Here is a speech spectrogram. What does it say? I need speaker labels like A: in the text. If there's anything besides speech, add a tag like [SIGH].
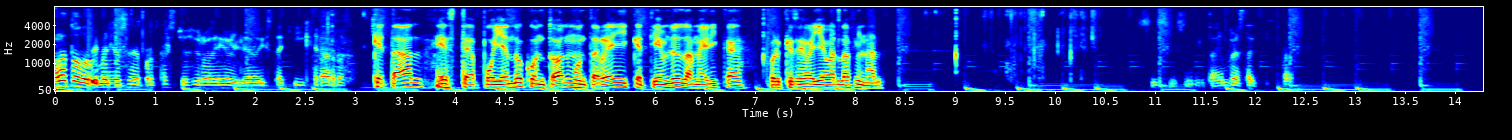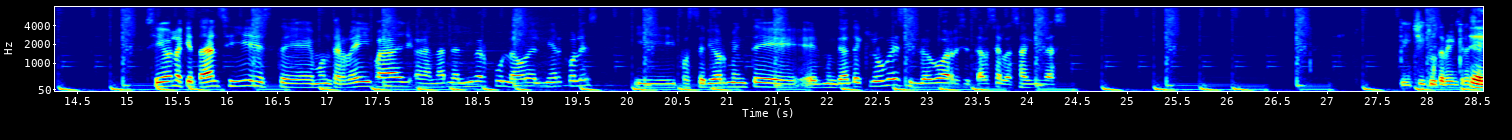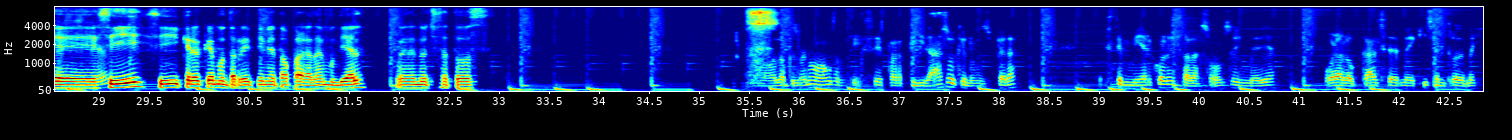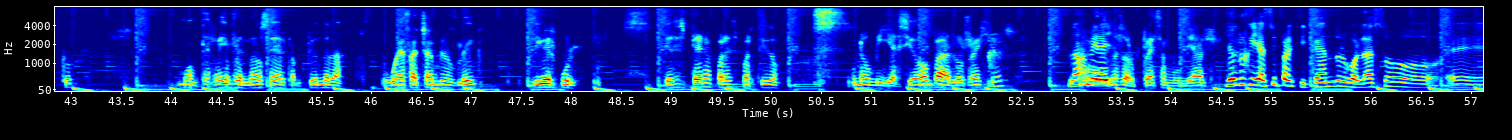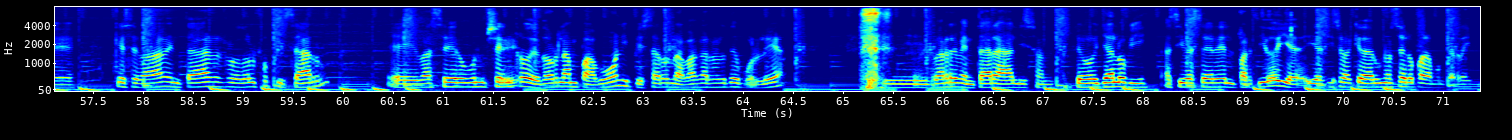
A: Hola a todos, bienvenidos a Deportes. Yo soy Rodrigo y el día de hoy está aquí Gerardo.
B: ¿Qué tal? Este, apoyando con todo el Monterrey y que tiemble la América porque se va a llevar la final.
A: Sí, sí, sí. También puede estar aquí.
C: Sí, hola, ¿qué tal? Sí, este Monterrey va a ganarle al Liverpool ahora el miércoles y posteriormente el Mundial de Clubes y luego a recetarse a las Águilas.
A: Pichi, ¿tú también crees? en
D: Eh, sí, sí, creo que Monterrey tiene todo para ganar el Mundial. Buenas noches a todos.
A: Hola, pues bueno, vamos a ese partidazo que nos espera este miércoles a las once y media, hora local, CDMX, Centro de México. Monterrey enfrentándose al campeón de la UEFA Champions League, Liverpool. ¿Qué se espera para ese partido? ¿Una humillación para los regios?
C: No,
A: ¿O
C: mira,
A: una sorpresa mundial?
C: yo creo que ya estoy practicando el golazo eh, que se va a aventar Rodolfo Pizarro. Eh, va a ser un
A: Sí.
C: centro de Dorlan Pavón y Pizarro la va a agarrar de volea y va a reventar a Allison. Yo ya lo vi, así va a ser el partido y, y así se va a quedar 1-0 para Monterrey.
